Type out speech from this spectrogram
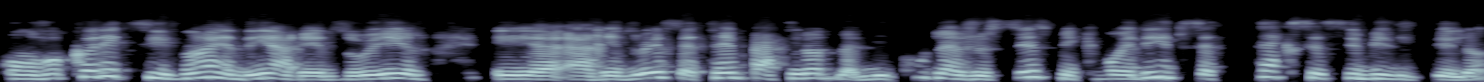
qu'on va collectivement aider à réduire et euh, à réduire cet impact-là des coûts de la justice, mais qui va aider cette accessibilité-là.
